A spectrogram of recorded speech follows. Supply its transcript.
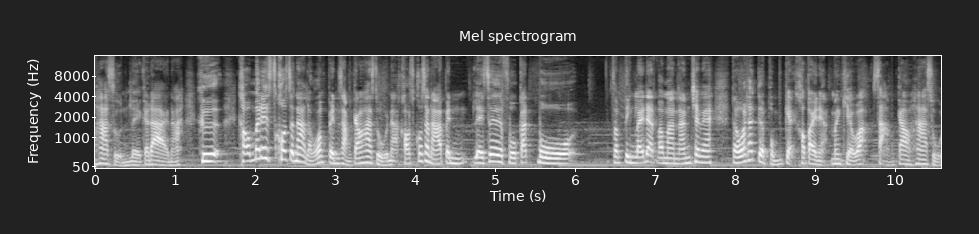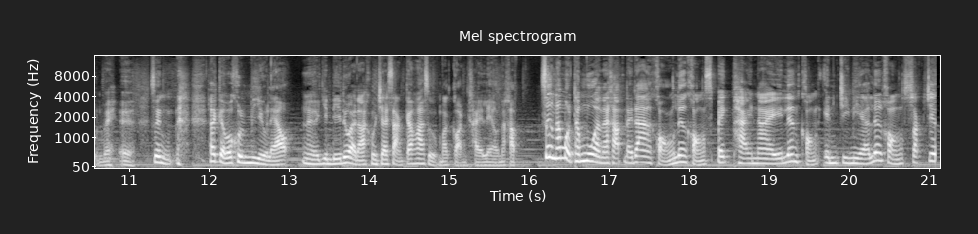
3950 เลยก็ได้นะ คือเขาไม่ได้โฆษณาหรอกว่าเป็น 3950 นะเขาโฆษณาเป็นเลเซอร์โฟกัสโปร something like that ประมาณนั้นใช่ไหม แต่ว่าถ้าเกิดผมแกะเข้าไปเนี่ย มันเขียนว่า 3950 เว้ย เออ ซึ่งถ้าเกิดว่าคุณมีอยู่แล้ว เออ ยินดีด้วยนะ คุณใช้ 3950 มาก่อนใครแล้วนะครับ ซึ่งทั้งหมดทั้งมวลนะครับในด้านของเรื่องของสเปคภายในเรื่องของ Engineer เรื่องของ Structure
